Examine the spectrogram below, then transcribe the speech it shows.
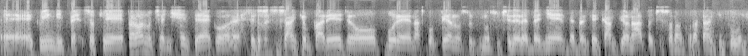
Eh, e quindi penso che però non c'è niente, ecco, eh, se dovesse anche un pareggio oppure una sconfitta non, su- non, succederebbe niente perché il campionato ci sono ancora tanti punti.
